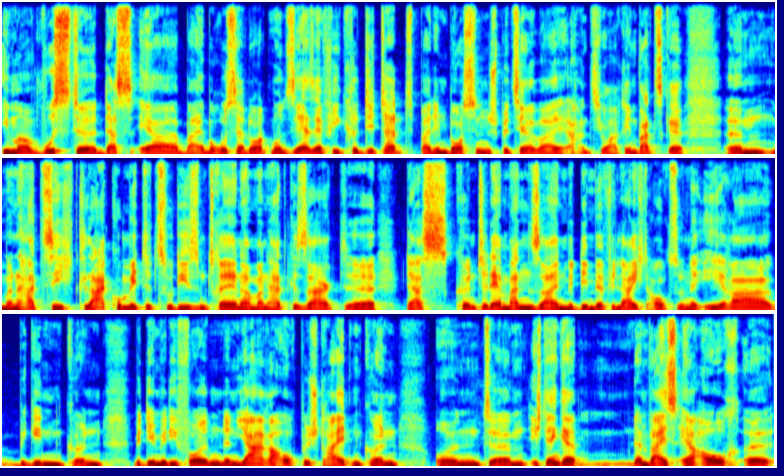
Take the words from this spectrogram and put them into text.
immer wusste, dass er bei Borussia Dortmund sehr, sehr viel Kredit hat, bei den Bossen, speziell bei Hans-Joachim Watzke. Ähm, man hat sich klar committed zu diesem Trainer. Man hat gesagt, äh, das könnte der Mann sein, mit dem wir vielleicht auch so eine Ära beginnen können, mit dem wir die folgenden Jahre auch bestreiten können. Und ähm, ich denke, dann weiß er auch, äh,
